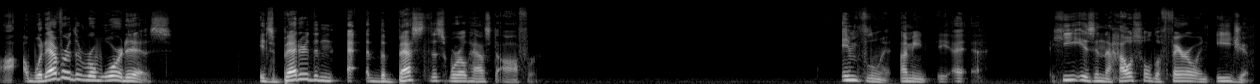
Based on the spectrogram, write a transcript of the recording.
uh, whatever the reward is it's better than uh, the best this world has to offer influence i mean uh, he is in the household of pharaoh in egypt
